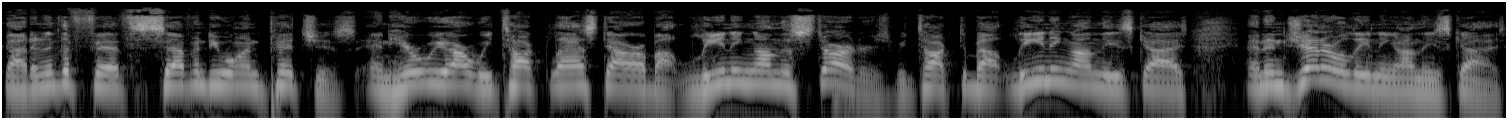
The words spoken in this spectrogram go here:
got into the fifth 71 pitches. And here we are. We talked last hour about leaning on the starters. We talked about leaning on these guys and in general leaning on these guys.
